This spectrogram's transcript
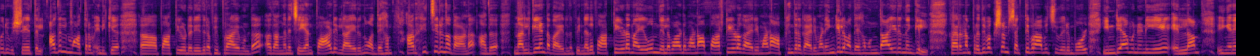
ഒരു വിഷയത്തിൽ. അതിൽ മാത്രം എനിക്ക് പാർട്ടിയോട് ഒരു എതിരഭിപ്രായമുണ്ട് അങ്ങനെ ചെയ്യാൻ പാടില്ലായിരുന്നു. അദ്ദേഹം അർഹിച്ചിരുന്നതാണ്. അത് നൽകേണ്ടതായിരുന്നു. പിന്നെ അത് പാർട്ടിയുടെ നയവും നിലപാടുമാണ് ആ പാർട്ടിയുടെ കാര്യമാണ് ആഭ്യന്തര കാര്യമാണ് എങ്കിലും അദ്ദേഹം ഉണ്ടായിരുന്നെങ്കിൽ. കാരണം പ്രതിപക്ഷം ശക്തി പ്രാപിച്ചു വരുമ്പോൾ ഇന്ത്യ മുന്നണിയെ എല്ലാം ഇങ്ങനെ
